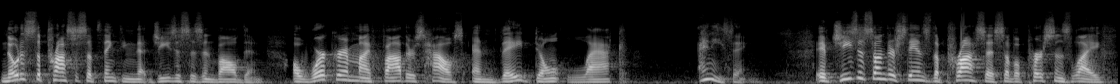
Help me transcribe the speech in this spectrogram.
Notice the process of thinking that Jesus is involved in. A worker in my Father's house, and they don't lack anything. If Jesus understands the process of a person's life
